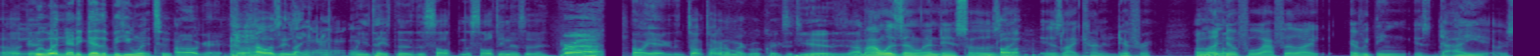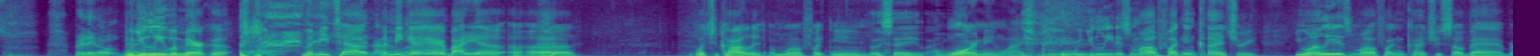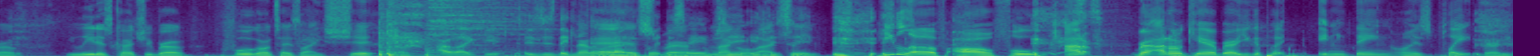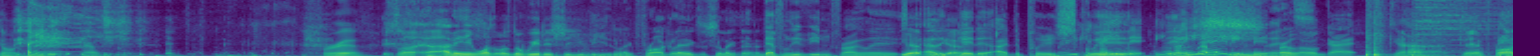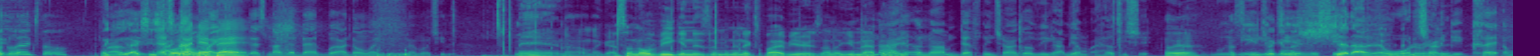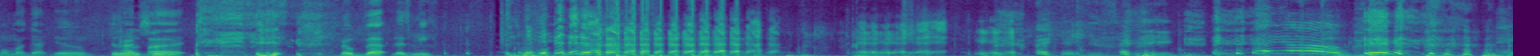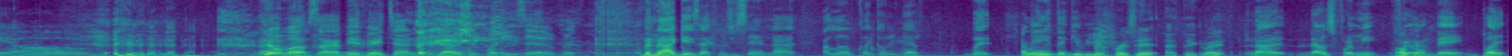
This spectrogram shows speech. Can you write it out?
Oh, okay. We wasn't there together, but he went to. Oh, okay. So how was it? Like when you taste the, the salt, the saltiness of it. Bruh. Oh yeah. Talk talking to Mike real quick since you here. Mine was in London, so it was Oh. like it was like kind of different. Oh. London food, I feel like everything is diet or something. But they don't. When you leave America, let me tell, let me give everybody a, a, a what you call it, a motherfucking let's say a warning. Like when you leave this motherfucking country, you want to leave this motherfucking country so bad, bro. You leave this country, bro. Food gonna taste like shit, bro. I like it. It's just they not allowed Ass, to put bro. the same I'm not shit gonna in lie the to you. he love all food. I don't, bro. I don't care, bro. You can put anything on his plate, bro. He gonna eat it, bro. For real. So uh, I mean, what's what's the weirdest shit you be eating? Like frog legs and shit like that. Definitely have eaten frog legs, Yeah, yeah. alligator, octopus, You can squid. name it. You know, he I'm ate eating it. it, bro. Oh god, God damn, frog legs though. Like Frog you actually That's not that like- bad. That's not that bad, but I don't like them that much either. Man, oh my god. So no veganism in the next five years. I know you mapping Nah, out. Hell no. I'm definitely trying to go vegan. I be on my healthy shit. oh yeah. We I see you drinking the shit, shit. out of that water. I'm trying to get cut. I'm on my goddamn You know hot bod. no bap. That's me. hey yo, hey yo. Nah, Yo, bro, I'm sorry. I'm being very childish. But that was just funny as hell, bro. But nah, I get exactly what you're saying. Nah, I love Clayco to death, but I mean, he did give you your first hit, I think, right? Nah, that was for me for Okay. on Bang. But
